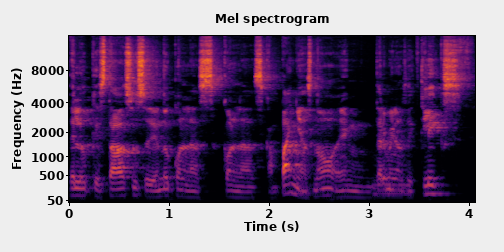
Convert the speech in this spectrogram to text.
de lo que estaba sucediendo con las, con las campañas, ¿no? En términos de clics,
